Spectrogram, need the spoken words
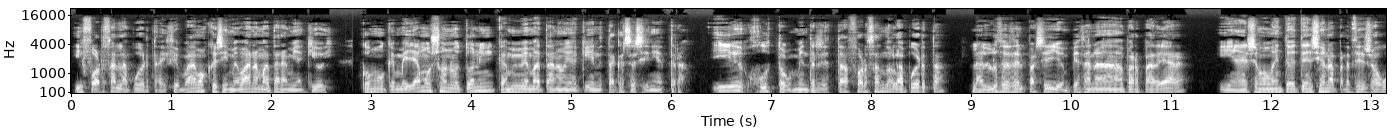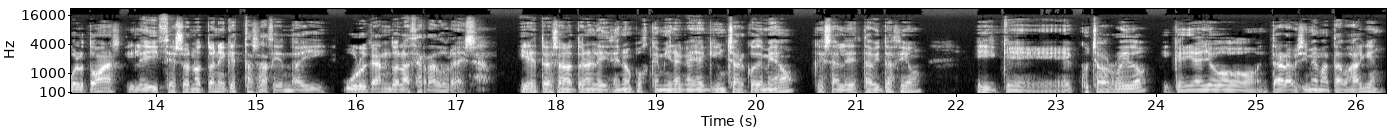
y forzar la puerta. Dice, vamos que si me van a matar a mí aquí hoy. Como que me llamo Sonotone, que a mí me matan hoy aquí en esta casa siniestra. Y justo mientras está forzando la puerta, las luces del pasillo empiezan a parpadear y en ese momento de tensión aparece su abuelo Tomás y le dice, Sonotone, ¿qué estás haciendo ahí? Hurgando la cerradura esa. Y entonces Antonio le dice, no, pues que mira que hay aquí un charco de meao que sale de esta habitación y que he escuchado ruido y quería yo entrar a ver si me mataba alguien.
